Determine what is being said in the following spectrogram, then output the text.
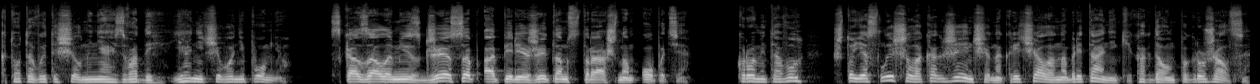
«Кто-то вытащил меня из воды. Я ничего не помню», — сказала мисс Джессоп о пережитом страшном опыте. «Кроме того, что я слышала, как женщина кричала на британике, когда он погружался.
